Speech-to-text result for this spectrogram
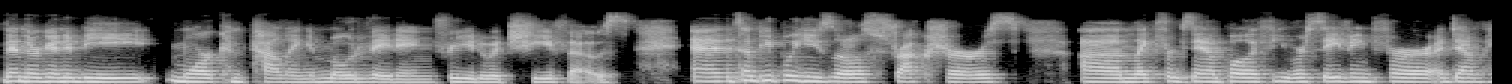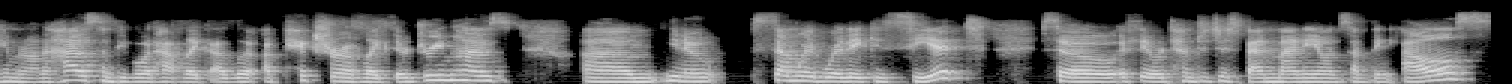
then they're going to be more compelling and motivating for you to achieve those. And some people use little structures. Um, like, for example, if you were saving for a down payment on a house, some people would have like a, a picture of like their dream house, um, you know, somewhere where they could see it. So if they were tempted to spend money on something else,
